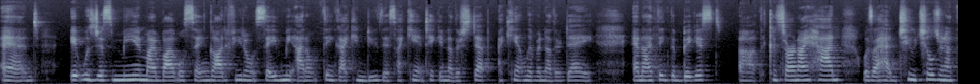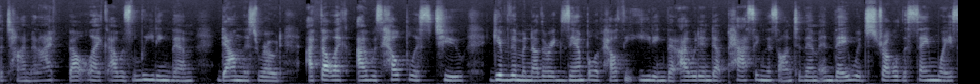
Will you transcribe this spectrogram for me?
And it was just me and my Bible saying, God, if you don't save me, I don't think I can do this. I can't take another step. I can't live another day. And I think the biggest uh, the concern I had was I had two children at the time, and I felt like I was leading them down this road. I felt like I was helpless to give them another example of healthy eating, that I would end up passing this on to them and they would struggle the same ways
